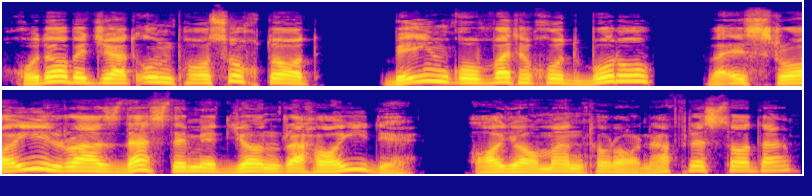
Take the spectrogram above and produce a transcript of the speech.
خدا به جدعون پاسخ داد به این قوت خود برو و اسرائیل را از دست مدیان رهایی ده. آیا من تو را نفرستادم؟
